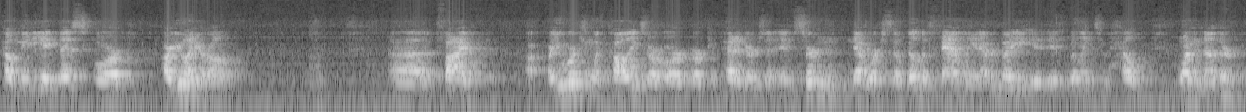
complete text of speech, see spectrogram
help mediate this, or are you on your own? Uh, five, are you working with colleagues or, or, or competitors? In, in, certain networks, they'll build a family, and everybody is willing to help one another,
